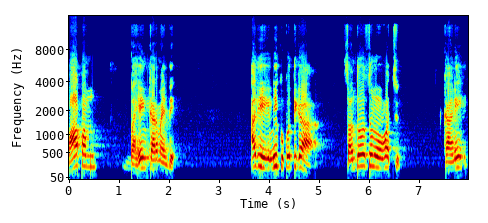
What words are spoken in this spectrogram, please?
పాపం భయంకరమైంది. అది నీకు కొద్దిగా సంతోషం అవ్వచ్చు. కానీ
